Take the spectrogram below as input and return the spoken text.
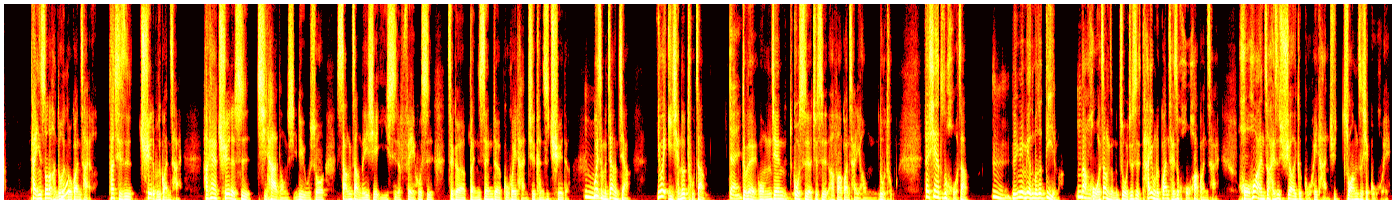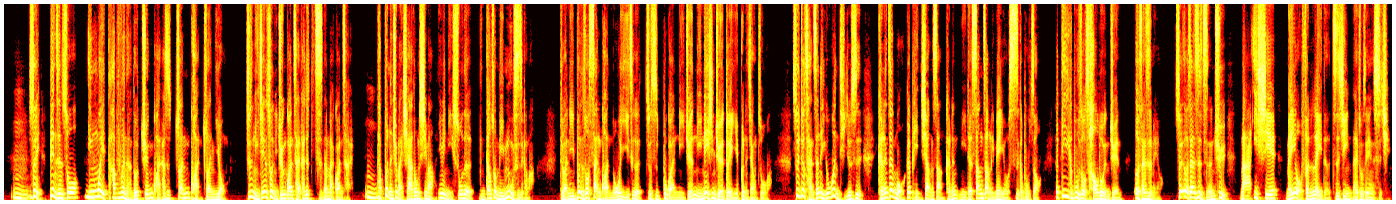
他已经收到很多很多棺材了，他其实缺的不是棺材。他现在缺的是其他的东西，例如说丧葬的一些仪式的费，或是这个本身的骨灰坛，其实可能是缺的。嗯，为什么这样讲？因为以前都土葬，对对不对？我们今天过世了，就是啊放到棺材里，然后我们入土。但现在都是火葬，嗯，因为没有那么多地了嘛。嗯，那火葬怎么做？就是他用的棺材是火化棺材，火化完之后还是需要一个骨灰坛去装这些骨灰。嗯，所以变成说，因为大部分的很多捐款，它是专款专用。就是你今天说你捐棺材，他就只能买棺材，嗯，他不能去买其他东西嘛，因为你说的你当做名目是这个嘛，对吧？你不能说善款挪移，这个就是不管你觉得你内心觉得对，也不能这样做嘛。所以就产生了一个问题，就是可能在某个品相上，可能你的丧葬里面有四个步骤，那第一个步骤超多人捐，二三四没有，所以二三四只能去拿一些没有分类的资金来做这件事情。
